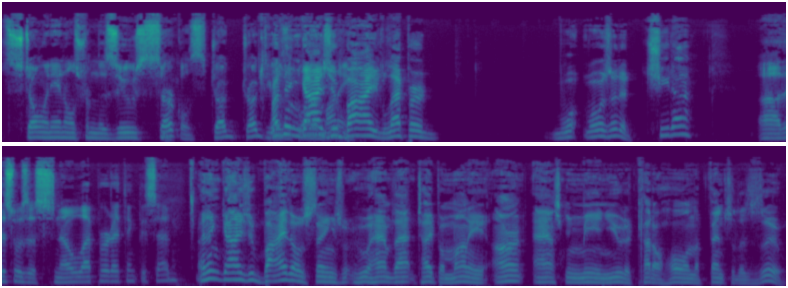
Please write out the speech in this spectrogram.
stolen animals from the zoo circles. Drug drug dealers. I think with a lot of guys who buy leopard, what, what was it? A cheetah? Uh, this was a snow leopard, I think they said. I think guys who buy those things who have that type of money aren't asking me and you to cut a hole in the fence of the zoo.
